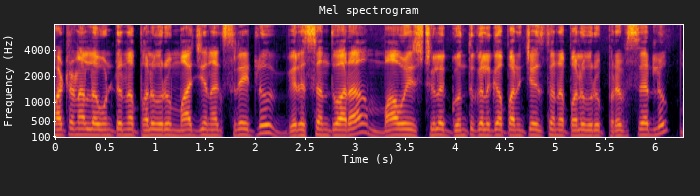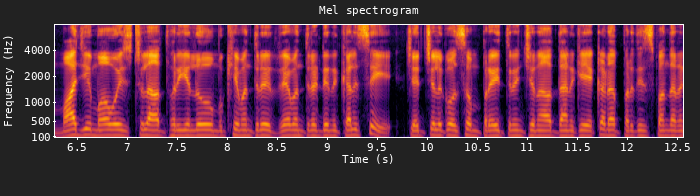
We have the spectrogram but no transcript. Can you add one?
పట్టణాల్లో ఉంటున్న పలువురు మాజీ నక్సలైట్లు విరసం ద్వారా మావోయిస్టుల గొంతుకలుగా పనిచేస్తున్న పలువురు ప్రొఫెసర్లు మాజీ మావోయిస్టుల ఆధ్వర్యంలో ముఖ్యమంత్రి రేవంత్ రెడ్డిని కలిసి చర్చల కోసం ప్రయత్నించినా దానికి ఎక్కడ ప్రతిస్పందన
